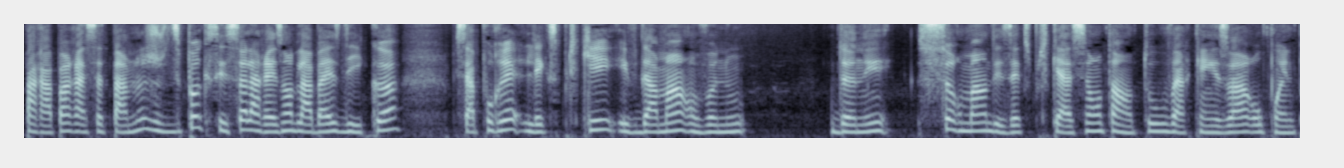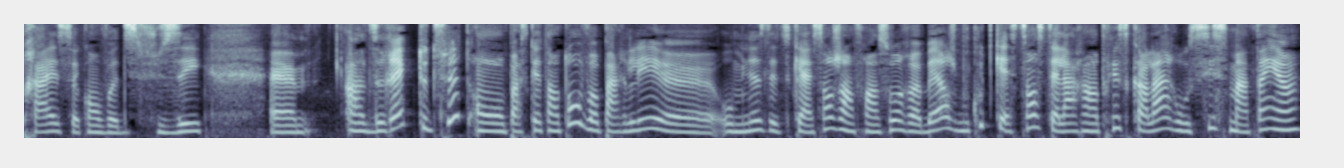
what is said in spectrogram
par rapport à cette panne-là. Je ne dis pas que c'est ça la raison de la baisse des cas. Ça pourrait l'expliquer. Évidemment, on va nous donner sûrement des explications tantôt vers 15 heures au point de presse, ce qu'on va diffuser euh, en direct tout de suite. On, parce que tantôt, on va parler euh, au ministre de l'Éducation, Jean-François Roberge. Beaucoup de questions. C'était la rentrée scolaire aussi ce matin. Hein.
